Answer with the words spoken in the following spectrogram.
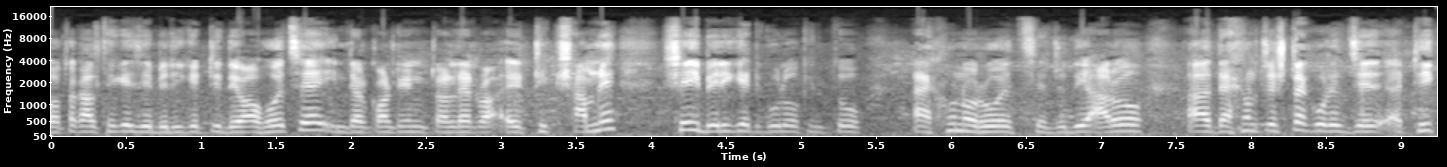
গতকাল থেকে যে ব্যারিকেডটি দেওয়া হয়েছে, ইন্টারকন্টিনেন্টালের ঠিক সামনে, সেই ব্যারিকেডগুলো কিন্তু এখনও রয়েছে। যদি আরও দেখানোর চেষ্টা করি যে ঠিক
